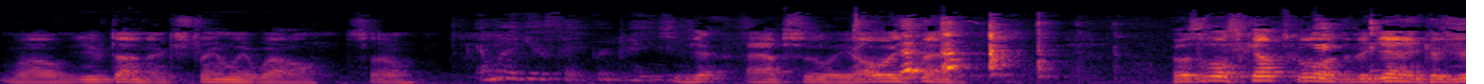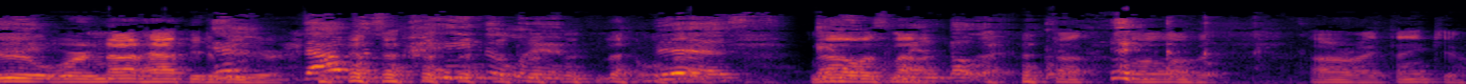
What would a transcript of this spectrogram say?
Well, you've done extremely well. So Am I your favorite patient? Yeah, absolutely. Always been. I was a little skeptical at the beginning because you were not happy to be here. That was Paindolyn. this no, it's not. I love it. All right. Thank you.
